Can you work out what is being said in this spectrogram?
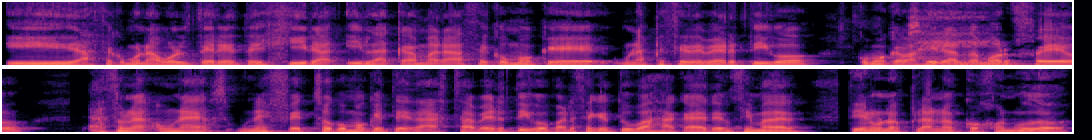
y hace como una voltereta y gira y la cámara hace como que una especie de vértigo, como que va sí. girando Morfeo hace una, una, un efecto como que te da hasta vértigo, parece que tú vas a caer encima del... Tiene unos planos cojonudos.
